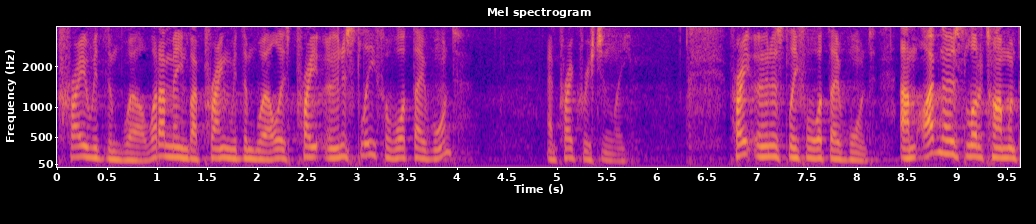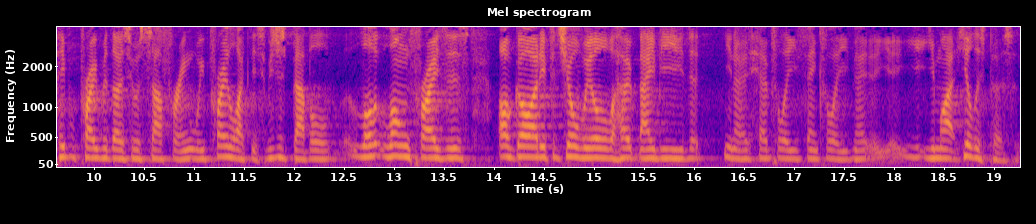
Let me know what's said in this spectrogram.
Pray with them well. What I mean by praying with them well is pray earnestly for what they want and pray Christianly. Pray earnestly for what they want. Um, I've noticed a lot of time when people pray with those who are suffering, we pray like this. We just babble long phrases. Oh God, if it's your will, I hope maybe that, you know, hopefully, thankfully, you, might heal this person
